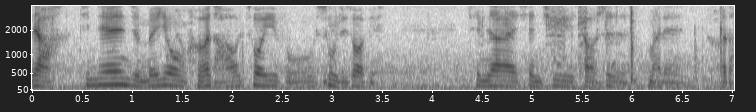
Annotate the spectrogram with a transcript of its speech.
家好，今天准备用核桃做一幅树脂作品。现在先去超市买点核桃。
